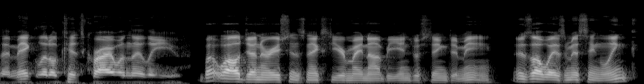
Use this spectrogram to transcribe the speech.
that make little kids cry when they leave. But while Generations next year might not be interesting to me, there's always Missing Link.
